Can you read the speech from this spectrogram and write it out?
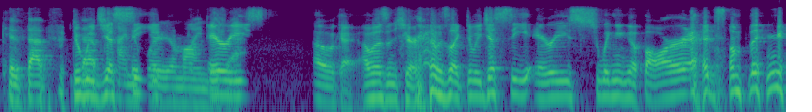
because that's Do we just kind see where your mind. Ares. Oh, okay. I wasn't sure. I was like, do we just see Ares swinging a bar at something?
